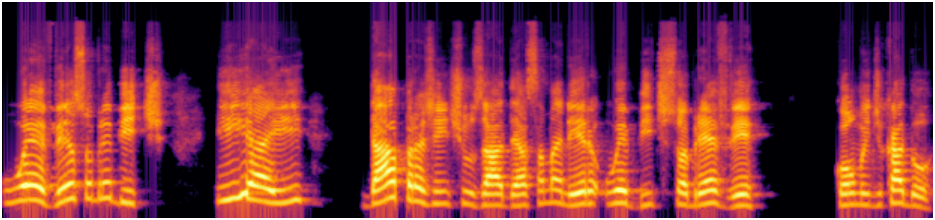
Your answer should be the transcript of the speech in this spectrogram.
o EV sobre EBIT. E aí dá para a gente usar dessa maneira o EBIT sobre EV como indicador.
